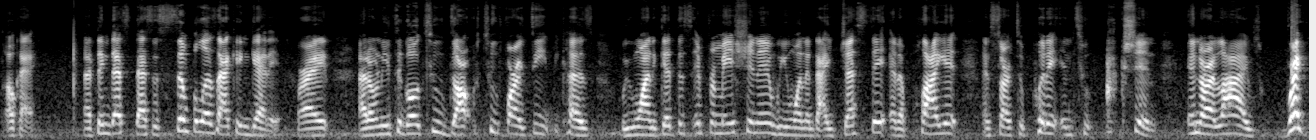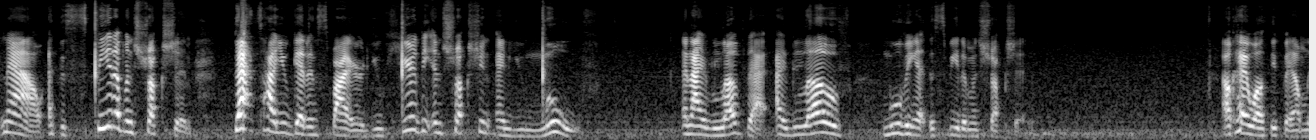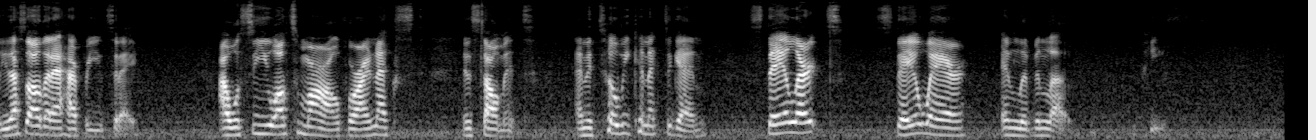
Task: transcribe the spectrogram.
Okay. I think that's that's as simple as I can get it, right? I don't need to go too dark, too far deep because we want to get this information in, we want to digest it and apply it and start to put it into action in our lives right now at the speed of instruction. That's how you get inspired. You hear the instruction and you move. And I love that. I love moving at the speed of instruction. Okay, wealthy family, that's all that I have for you today. I will see you all tomorrow for our next installment. And until we connect again, stay alert, stay aware, and live in love.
